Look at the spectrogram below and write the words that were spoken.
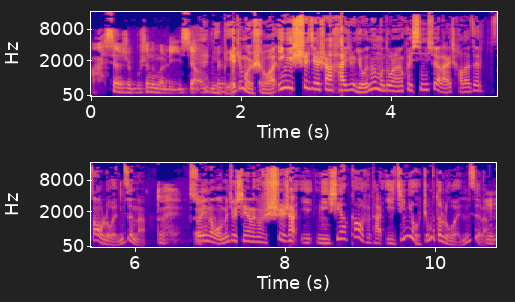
啊，现实不是那么理想。你别这么说，因为世界上还是有那么多人会心血来潮的在造轮子呢。对，所以呢，我们就现在告诉世界上，已你先要告诉他，已经有这么多轮子了。嗯，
